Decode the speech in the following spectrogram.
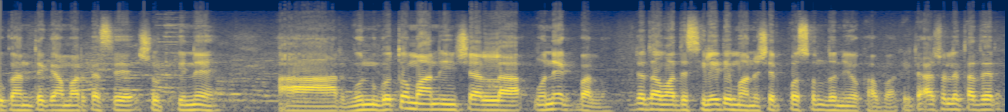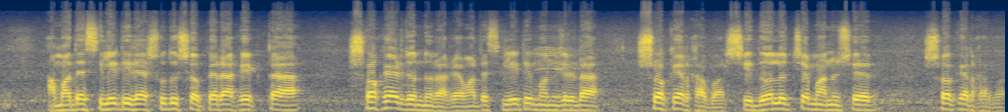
দোকান থেকে আমার কাছে শুটকি নেয়। আর গুণগত মান ইনশাল্লাহ অনেক ভালো। এটা তো আমাদের সিলেটি মানুষের পছন্দনীয় খাবার। এটা আসলে তাদের, আমাদের সিলেটিরা শুধু শপে রাখে একটা শখের জন্য রাখে। আমাদের সিলেটি মানুষের এটা শখের খাবার। শীতল হচ্ছে মানুষের শখের খাবার।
